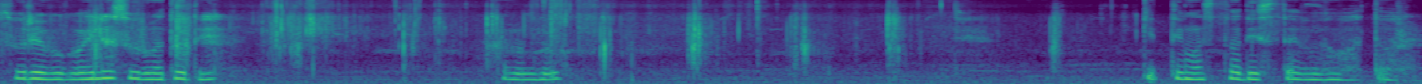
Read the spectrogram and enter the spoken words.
सूर्य उगवायला सुरुवात होते. हळूहळू. किती मस्त दिसतंय बघा वातावरण.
